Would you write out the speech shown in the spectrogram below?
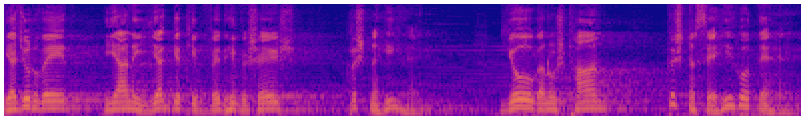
यजुर्वेद, यानी यज्ञ की विधि विशेष, कृष्ण ही है। योग अनुष्ठान कृष्ण से ही होते हैं।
